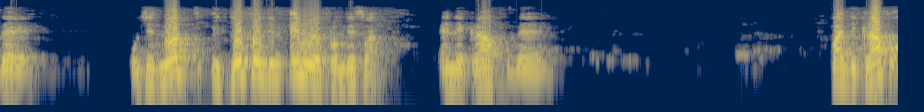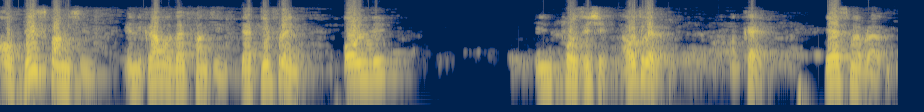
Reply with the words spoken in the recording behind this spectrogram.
there which is not different in any way from this one. And the graph there. But the graph of this function and the graph of that function, they are different only in position. Are we together? Okay. Yes, my brother.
